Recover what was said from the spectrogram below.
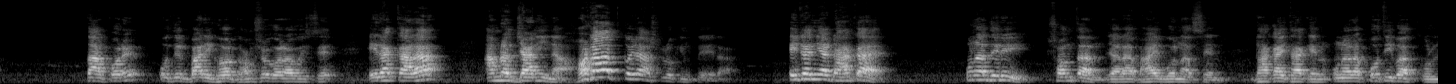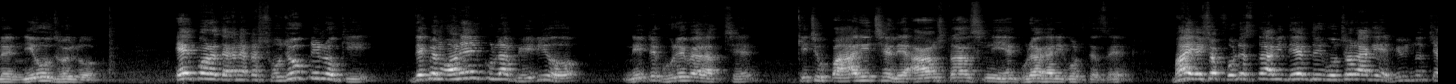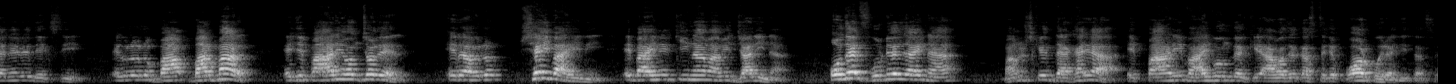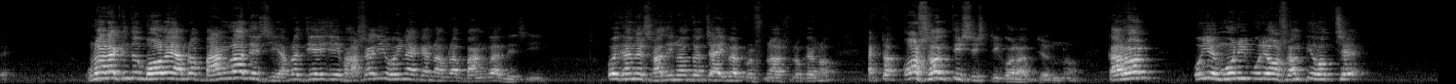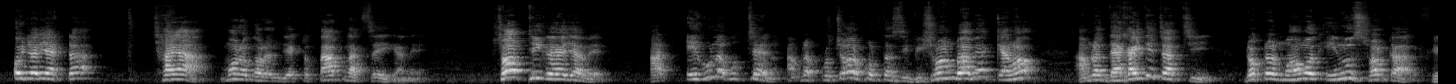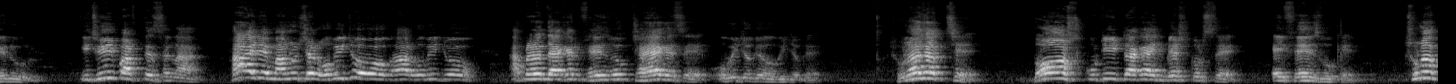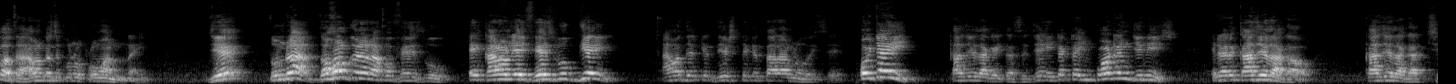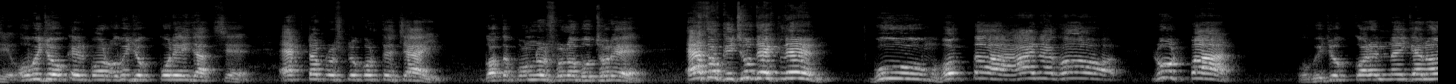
তারপরে ওদের বাড়ি ঘর ধ্বংস করা হয়েছে। এরা কারা? আমরা জানি না। হঠাৎ করে আসলো কিন্তু এরা। এটা নিয়ে ঢাকায় ওনাদেরই সন্তান যারা ভাই বোন আছেন ঢাকায় থাকেন ওনারা প্রতিবাদ করলেন নিউজ হইল। এরপরে দেখেন একটা সুযোগ নিল কি, দেখবেন অনেকগুলা ভিডিও নেটে ঘুরে বেড়াচ্ছে, কিছু পাহাড়ি ছেলে আর্মস টার্মস নিয়ে ঘোরাঘুরি করতেছে। ভাই, এসব ফুটেজ তো আমি দেড় দুই বছর আগে বিভিন্ন চ্যানেলে দেখছি। এগুলো হলো বা- বার্মার, এই যে পাহাড়ি অঞ্চলের, এরা হলো সেই বাহিনী। এই বাহিনীর কি নাম আমি জানি না। ওদের ফুটেজ যায় না মানুষকে দেখাইয়া এই পাহাড়ি ভাই বোনদেরকে আমাদের কাছ থেকে পর কইরা দিতেছে। ওনারা কিন্তু বলে, আমরা বাংলাদেশি, আমরা যে যে ভাষারই হই না কেন, আমরা বাংলাদেশি। ওইখানে স্বাধীনতা চাইবার প্রশ্ন আসলো কেন? একটা অশান্তি সৃষ্টি করার জন্য। কারণ ওই যে মণিপুরে অশান্তি হচ্ছে, ওইটারই একটা ছায়া। মনে করেন যে একটা তাপ লাগছে এখানে সব ঠিক হয়ে যাবে। আর এগুলা বুঝছেন, আমরা প্রচার করতেছি ভীষণভাবে। কেন? আমরা দেখাইতে চাচ্ছি, ডক্টর মোহাম্মদ ইনুস সরকার, ফেলুর। কিছুই পারতেছে না। হায় রে মানুষের অভিযোগ আর অভিযোগ। আপনারা দেখেন, ফেসবুক ছায়া গেছে, অভিযোগে অভিযোগে। শোনা যাচ্ছে, দশ কোটি টাকা ইনভেস্ট করছে এই ফেসবুকে। শোনা কথা, আমার কাছে কোনো প্রমাণ নাই। যে তোমরা দখল করে রাখো ফেসবুক। এই কারণ এই ফেসবুক দিয়েই আমাদেরকে দেশ থেকে তাড়ানো হয়েছে। ওইটাই কাজে লাগাইতেছে যে এটা একটা ইম্পর্টেন্ট জিনিস। এটাকে কাজে লাগাও, কাজে লাগাচ্ছে। অভিযোগের পর অভিযোগ করেই যাচ্ছে। একটা প্রশ্ন করতে চাই, গত পনেরো ষোলো বছরে এত কিছু দেখলেন? গুম, হত্যা, আয়নাঘর, লুটপাট। অভিযোগ করেন নাই কেন?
